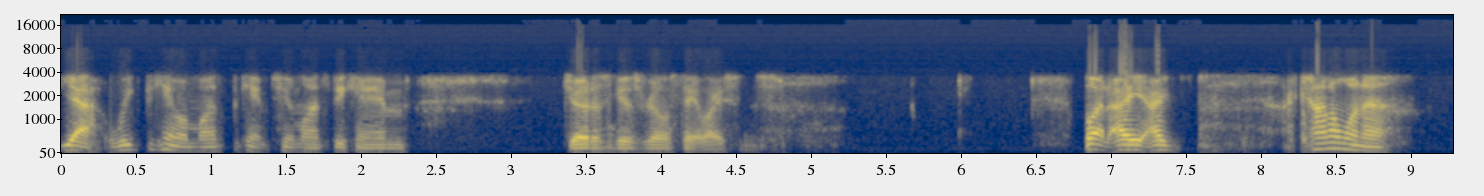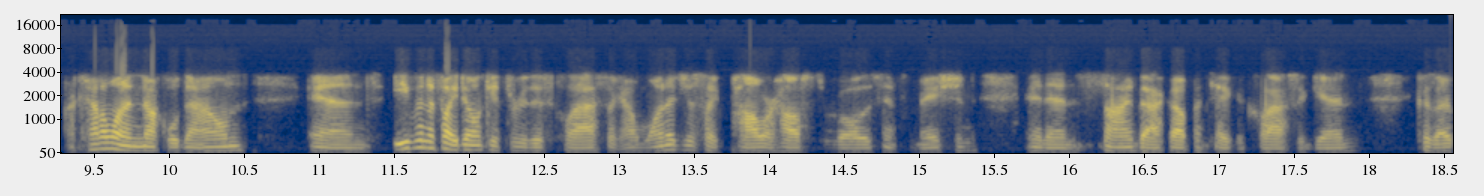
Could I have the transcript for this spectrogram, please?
Yeah, a week became a month, became two months, became Joe doesn't get his real estate license. But I, I, I kind of want to, I kind of want to knuckle down, and even if I don't get through this class, like I want to just like powerhouse through all this information and then sign back up and take a class again because I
